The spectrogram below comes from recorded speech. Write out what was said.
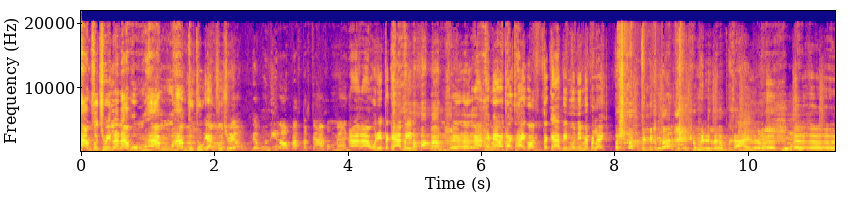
ห้ามสุดชีวิตแล้วนะ ผมห้ามห้ามทุก ๆ อย่างสุดชีวิต เดี๋ยวพรุ่งนี้เราปักตะกร้าของแม่ดีกอ่าว่า อ่าวันนี้ตะกร้าบินเออเอออะให้แม่มาทักทายก่อนตะกร้าบินวันนี้ไม่เป็นไร ก็ไม่ได้เริ่มขายเลยเออเออเออ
